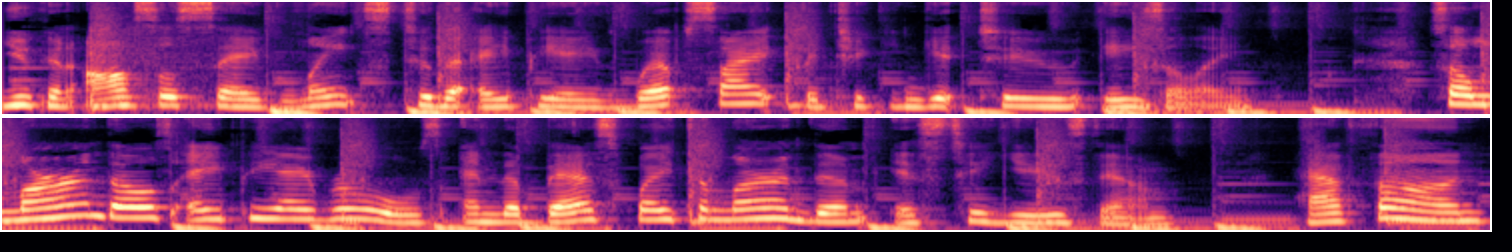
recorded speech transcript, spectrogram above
You can also save links to the APA website that you can get to easily. So, learn those APA rules, and the best way to learn them is to use them. Have fun.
